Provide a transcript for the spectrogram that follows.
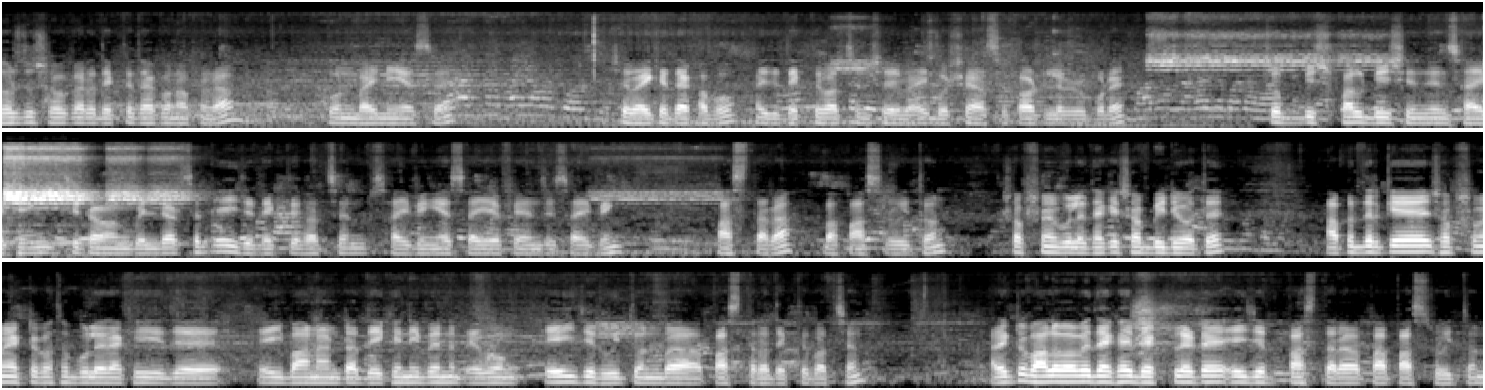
ধৈর্য সহকারে দেখতে থাকুন আপনারা, কোন ভাই নিয়ে এসে সে ভাইকে দেখাবো। এই যে দেখতে পাচ্ছেন সেই ভাই বসে আছে পাওয়ার টিলারের উপরে। চব্বিশ ফাল বিশ ইঞ্জিন সাইফিং, চিটাগং বিল্ডার্সের, এই যে দেখতে পাচ্ছেন সাইফিং, এস আই এফ এনজি সাইফিং। পাঁচতারা বা পাঁচ রুইতন। সবসময় বলে থাকি সব ভিডিওতে। আপনাদেরকে সবসময় একটা কথা বলে রাখি যে, এই বানানটা দেখে নেবেন এবং এই যে রুইতন বা পাঁচতারা দেখতে পাচ্ছেন আর একটু ভালোভাবে দেখাই ব্যাক প্লেটে এই যে পাঁচতারা বা পাঁচ রুইতন,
